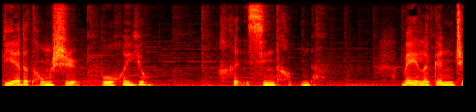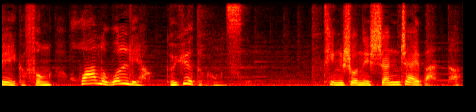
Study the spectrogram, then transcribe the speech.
别的同事不会用，很心疼的。为了跟这个风，花了我两个月的工资。听说那山寨版的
